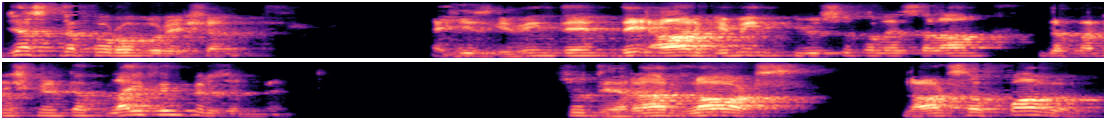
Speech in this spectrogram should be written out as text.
just the corroboration, he's giving them, they are giving Yusuf salam the punishment of life imprisonment. So there are lots, lots of power.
